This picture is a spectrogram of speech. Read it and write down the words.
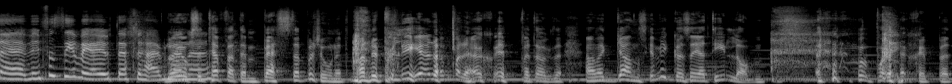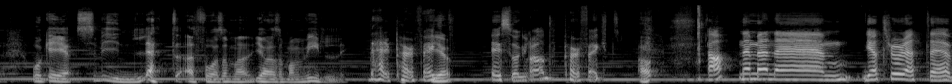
eh, vi får se vad jag är ute efter här. Du har Men, också eh, träffat den bästa personen att manipulera på det här skeppet också. Han har ganska mycket att säga till om på det här skeppet och är svinlätt att få som, man- göra som man vill. det här är perfect. Ja. Jag är så glad. Perfect. Ja. Ja, nej men eh, jag tror att eh,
